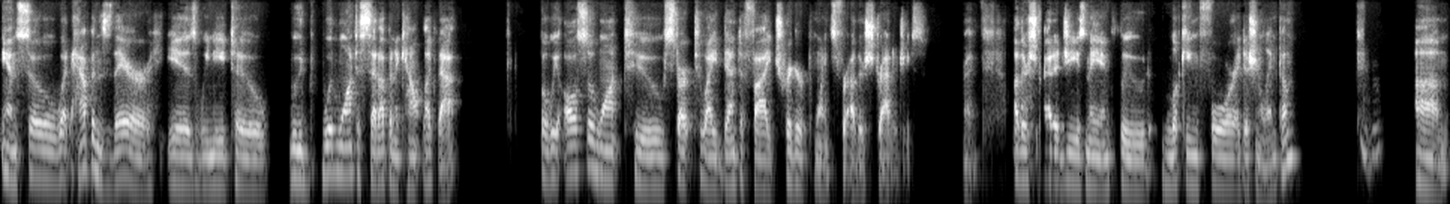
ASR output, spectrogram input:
And so what happens there is we need to we would want to set up an account like that but we also want to start to identify trigger points for other strategies right other strategies may include looking for additional income Mhm. um,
